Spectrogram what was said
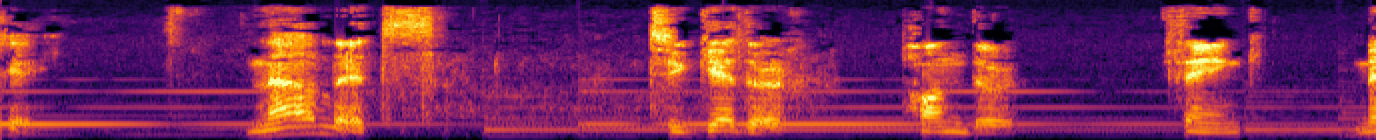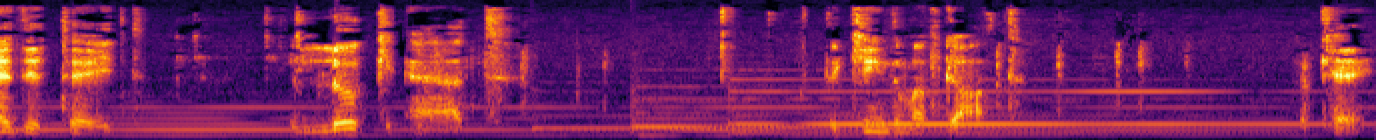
Okay, now let's together ponder, think, meditate, look at the kingdom of God. Okay,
